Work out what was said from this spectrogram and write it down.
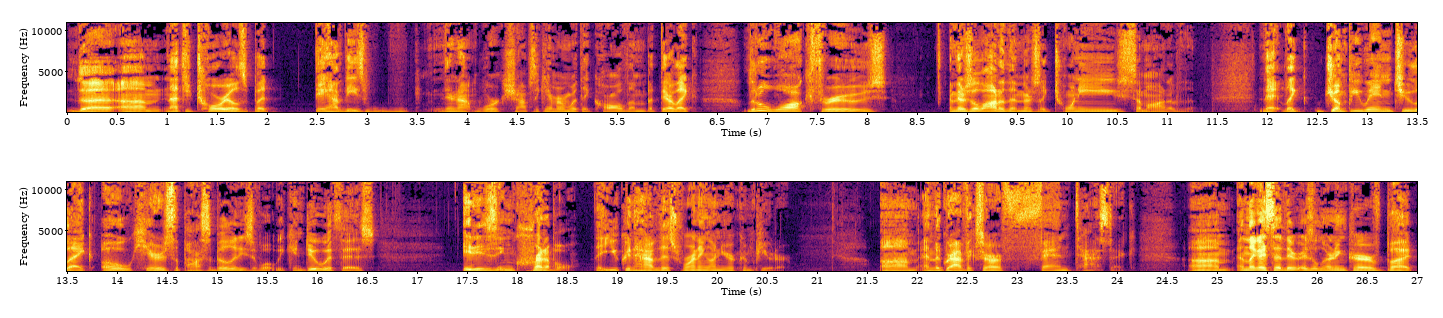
the um not tutorials, but they have these they're not workshops. I can't remember what they call them, but they're like little walkthroughs, and there's a lot of them. There's like twenty some odd of them that like jump you into like, oh, here's the possibilities of what we can do with this. It is incredible that you can have this running on your computer. Um, and the graphics are fantastic. Um, and like I said, there is a learning curve, but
